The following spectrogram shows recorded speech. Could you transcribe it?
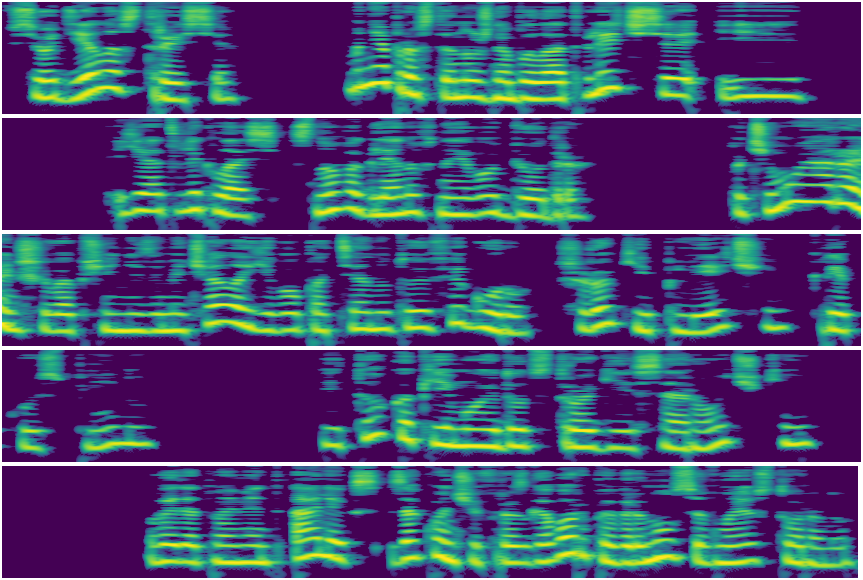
все дело в стрессе. Мне просто нужно было отвлечься, и... Я отвлеклась, снова глянув на его бедра. Почему я раньше вообще не замечала его подтянутую фигуру, широкие плечи, крепкую спину? И то, как ему идут строгие сорочки. В этот момент Алекс, закончив разговор, повернулся в мою сторону.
